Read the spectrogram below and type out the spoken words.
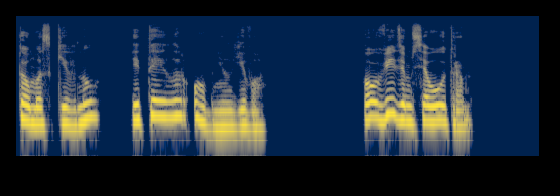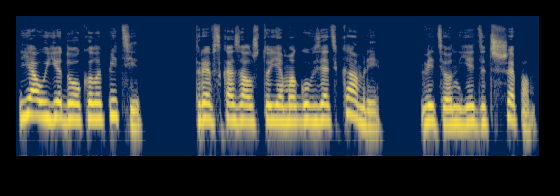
Томас кивнул, и Тейлор обнял его. «Увидимся утром. Я уеду около пяти. Трев сказал, что я могу взять Камри, ведь он едет с Шепом».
